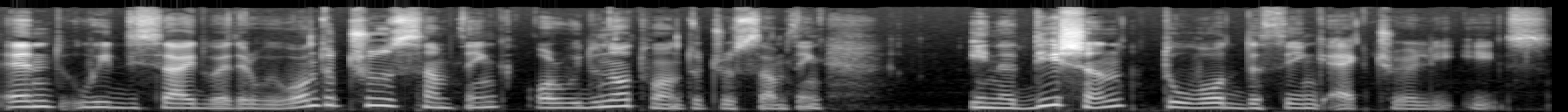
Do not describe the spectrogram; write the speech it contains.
and we decide whether we want to choose something or we do not want to choose something in addition to what the thing actually is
